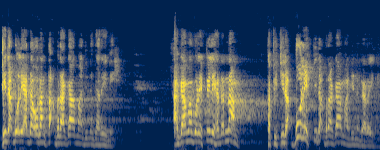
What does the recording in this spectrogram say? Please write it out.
Tidak boleh ada orang tak beragama di negara ini. Agama boleh pilih ada enam. Tapi tidak boleh tidak beragama di negara ini.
